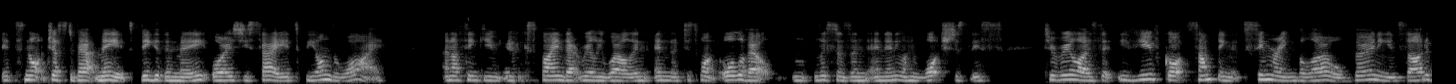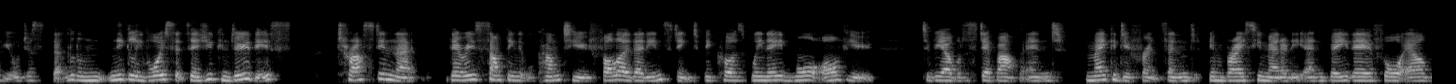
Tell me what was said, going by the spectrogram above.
It's not just about me, it's bigger than me, or as you say, it's beyond the why. And I think you, you explained that really well. And, and I just want all of our listeners and, and anyone who watches this to realize that if you've got something that's simmering below or burning inside of you, or just that little niggly voice that says you can do this, trust in that. There is something that will come to you. Follow that instinct because we need more of you to be able to step up and make a difference and embrace humanity and be there for our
